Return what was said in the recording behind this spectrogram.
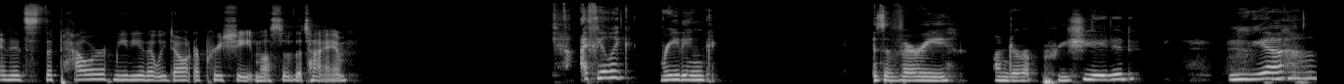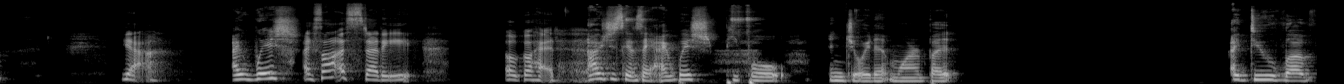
And it's the power of media that we don't appreciate most of the time. I feel like reading is a very underappreciated media. Mhm. Yeah. I wish I saw a study. Oh, go ahead. I was just gonna say I wish people enjoyed it more, but I do love.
